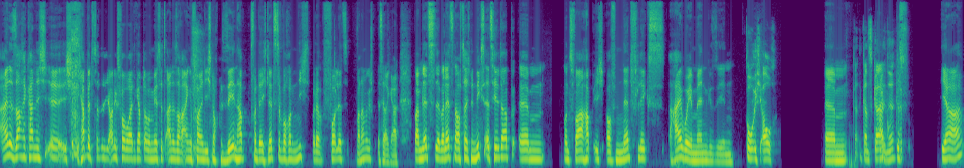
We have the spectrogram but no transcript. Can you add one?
eine Sache kann ich, äh, ich, ich habe jetzt tatsächlich auch nichts vorbereitet gehabt, aber mir ist jetzt eine Sache eingefallen, die ich noch gesehen habe, von der ich letzte Woche nicht, oder vorletzt, wann haben wir gesprochen? Ist ja egal. Beim letzten, bei der letzten Aufzeichnung nichts erzählt habe, ähm, und zwar habe ich auf Netflix Highwayman gesehen. Oh, ich auch. Ähm, Ga- Ganz geil, ne? das, ja,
